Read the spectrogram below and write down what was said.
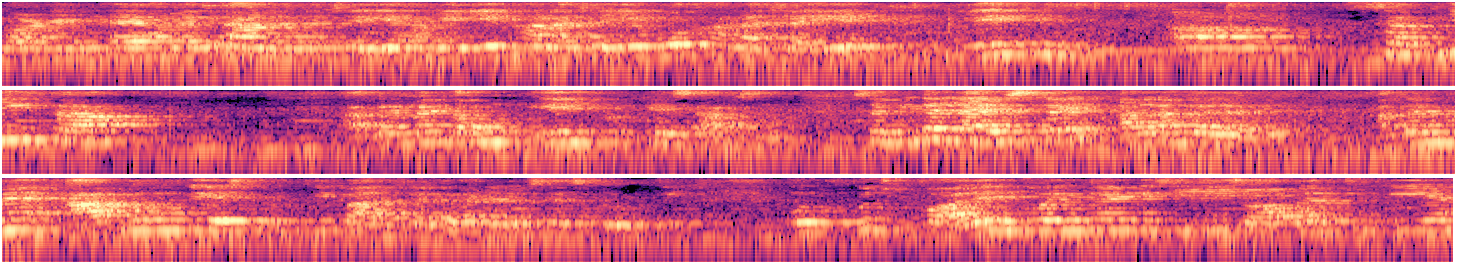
बहुत है, हमें ध्यान रखना चाहिए, हमें ये खाना चाहिए, वो खाना चाहिए। लेकिन सभी का, अगर मैं कहूँ एज ग्रुप के हिसाब से, सभी का लाइफ स्टाइल अलग अलग है। अगर मैं आप लोगों के एज ग्रुप की बात करूँ एडोलेसेंस ग्रुप की कुछ कॉलेज गोइंग है, किसी की जॉब लग चुकी है,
